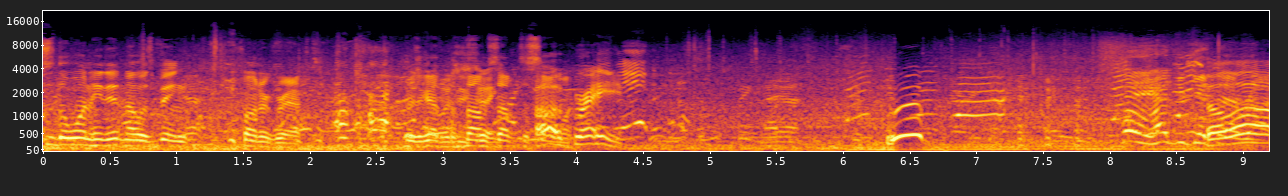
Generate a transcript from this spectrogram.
This is the one he didn't know was being photographed. He's got the thumbs up to someone. Oh, great. Woo! Hey, how'd you get So long.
